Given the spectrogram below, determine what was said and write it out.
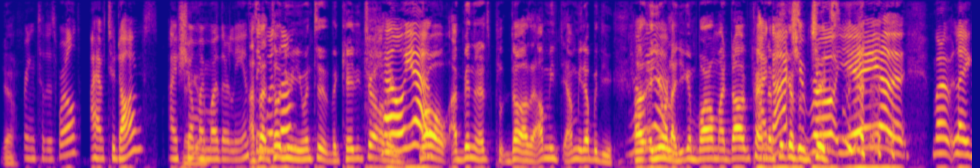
Yeah. bring to this world. I have two dogs. I show my motherly instinct I with told you when you went to the Katy trail. I Hell like, yeah. bro! I've been there. That's pl- dog. I I'll meet. I'll meet up with you. Uh, And you yeah. were like, you can borrow my dog I pen pick got up you, some bro. chicks. Yeah, yeah. But like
